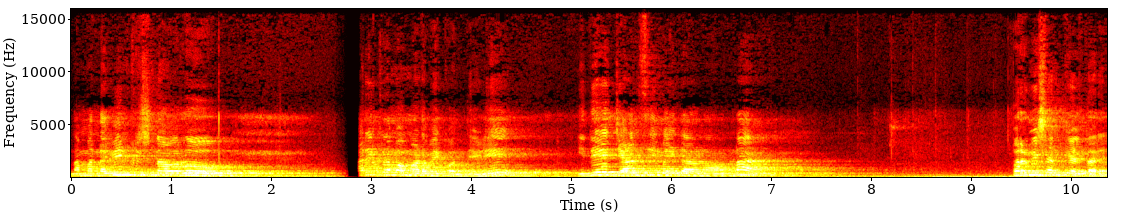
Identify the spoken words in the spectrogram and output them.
ನಮ್ಮ ನವೀನ್ ಕೃಷ್ಣ ಅವರು ಕಾರ್ಯಕ್ರಮ ಮಾಡಬೇಕು ಅಂತೇಳಿ ಇದೇ ಝಾನ್ಸಿ ಮೈದಾನವನ್ನು ಪರ್ಮಿಷನ್ ಕೇಳ್ತಾರೆ.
